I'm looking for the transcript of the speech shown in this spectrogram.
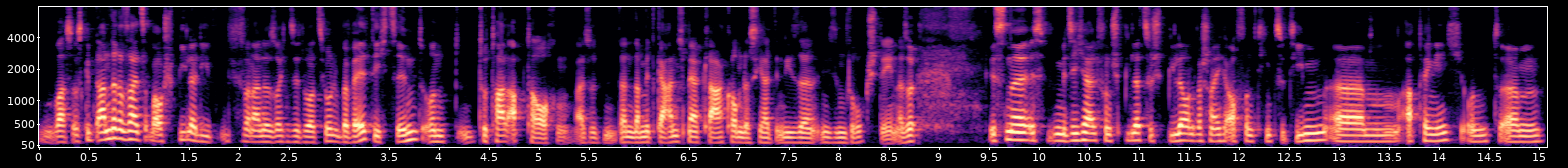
was. Es gibt andererseits aber auch Spieler, die von einer solchen Situation überwältigt sind und total abtauchen. Also dann damit gar nicht mehr klarkommen, dass sie halt in, dieser, in diesem Druck stehen. Also ist, eine, ist mit Sicherheit von Spieler zu Spieler und wahrscheinlich auch von Team zu Team ähm, abhängig. Und, ähm,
